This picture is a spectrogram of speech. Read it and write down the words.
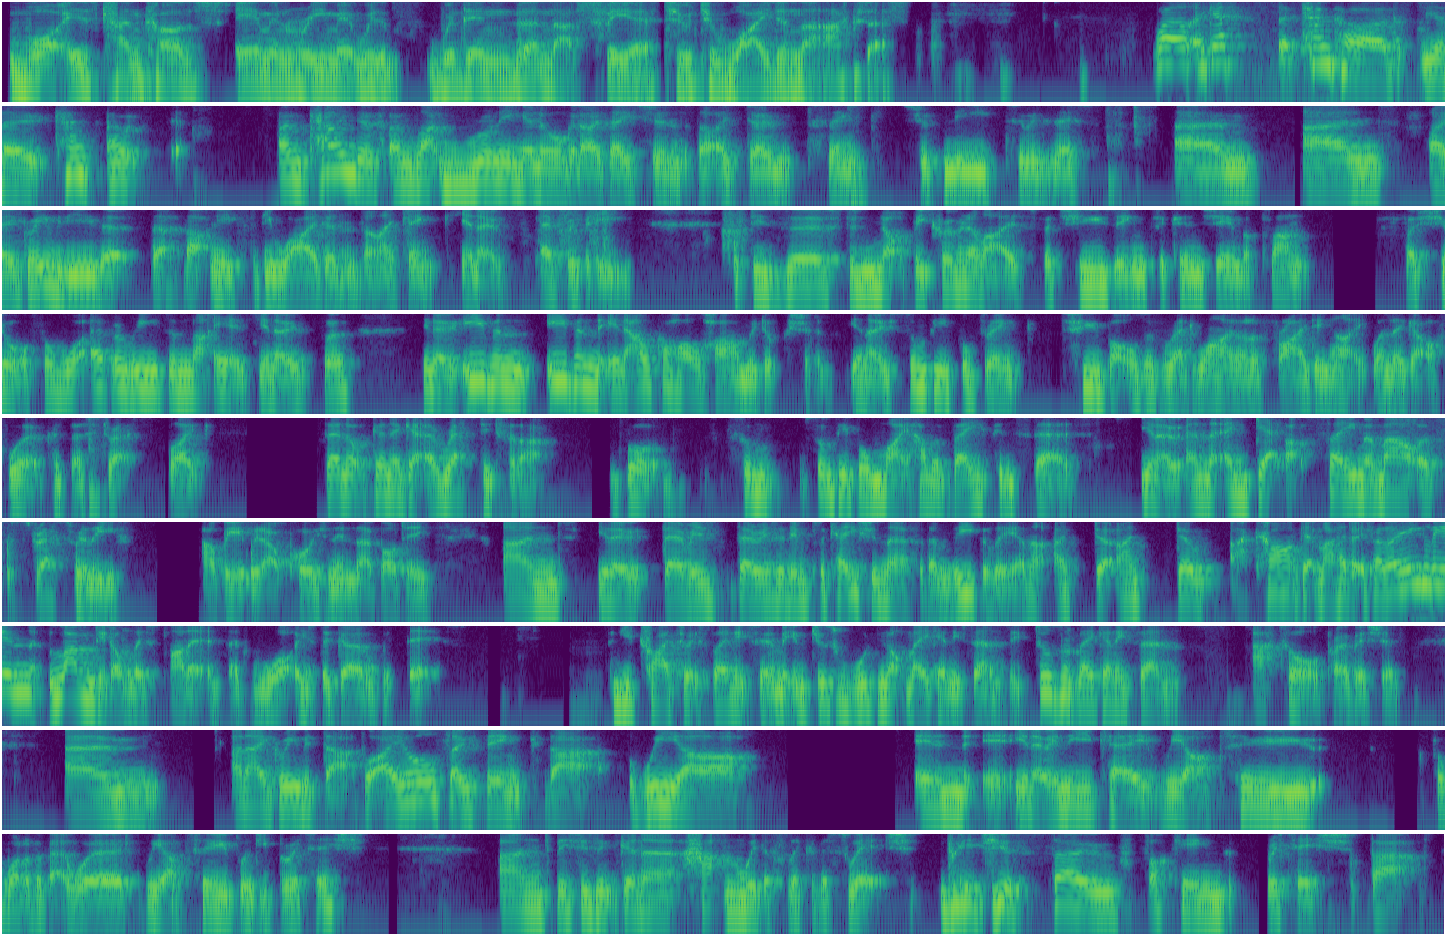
what is CanCard's aim and remit with, within then that sphere to to widen that access? Well i guess CanCard you know can oh, i'm kind of i'm like running an organization that i don't think should need to exist. Um, and I agree with you that, that that needs to be widened. And I think, you know, everybody deserves to not be criminalized for choosing to consume a plant for sure, for whatever reason that is, you know, for, you know, even, even in alcohol harm reduction, you know, some people drink two bottles of red wine on a Friday night when they get off work because they're stressed. Like they're not going to get arrested for that. But some some people might have a vape instead, you know, and and get that same amount of stress relief, albeit without poisoning their body. And you know there is there is an implication there for them legally, and I, I, don't, I don't I can't get my head. If an alien landed on this planet and said, "What is the go with this?" and you tried to explain it to him, it just would not make any sense. It doesn't make any sense at all. Prohibition. Um, and I agree with that. But I also think that we are in, you know, in the UK, we are too, for want of a better word, we are too bloody British. And this isn't going to happen with a flick of a switch. We're just so fucking British that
